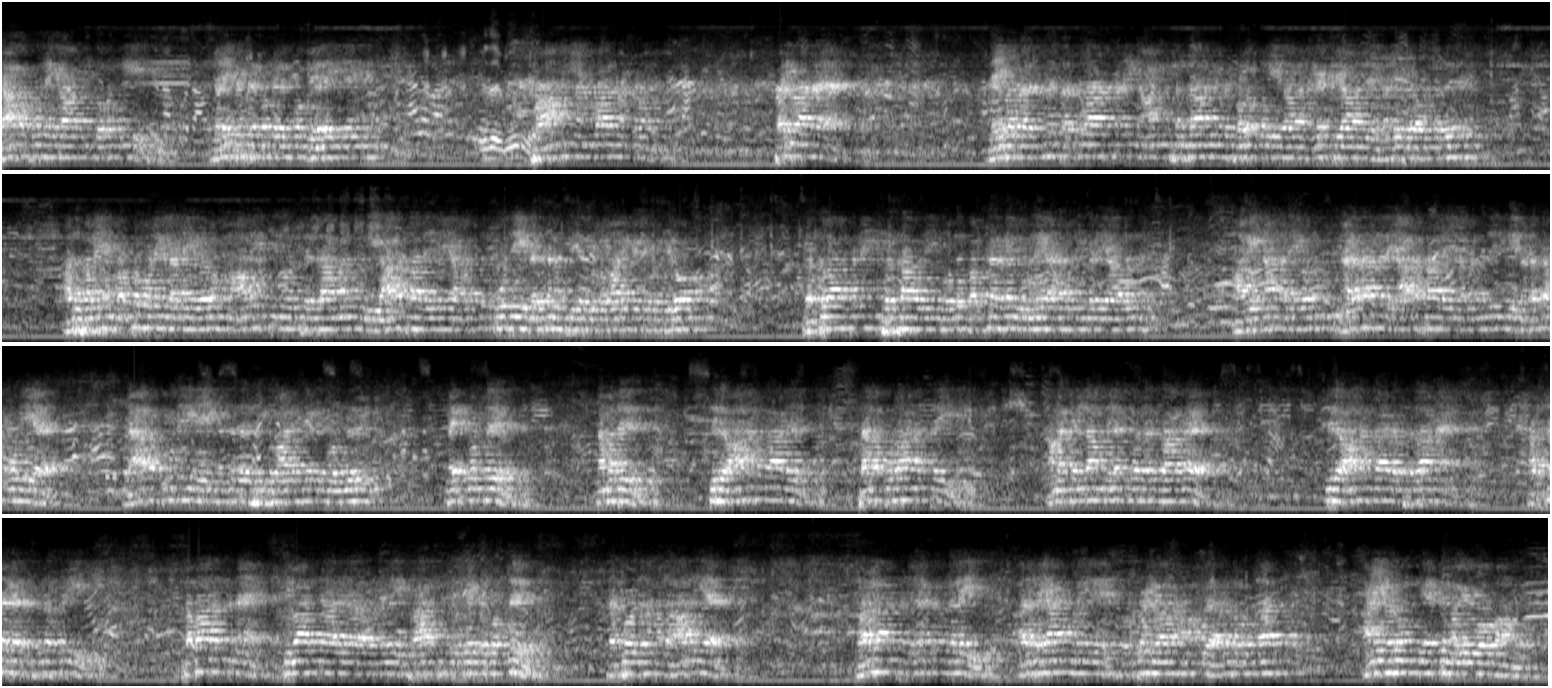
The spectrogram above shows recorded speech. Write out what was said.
யாக பூஜைகளாக துவங்கி நடைபெற்றுக் கொண்டிருக்கும் வேலையிலே இது வீடியோ சுவாமி அன்பால் மற்றும் பரிவார தெய்வங்களுக்கு தத்துவார்த்தனை ஆணி சந்தானம் என்று சொல்லக்கூடியதான நிகழ்ச்சியானது நடைபெற உள்ளது. அது சமயம் பக்தமொழிகள் அனைவரும் ஆலயத்தினோடு செல்லாமல் யாகசாலையை அமர்ந்து பூஜையை தரிசனம் செய்து கொள்ளுமாறு கேட்டுக்கொள்கிறோம். தத்துவார்த்தனை பிரசாவதியின் போது பக்தர்கள் உள்ளே அனுமதி கிடையாது. ஆகையினால் அனைவரும் நடராஜ யாகசாலையில் அமர்ந்து இங்கே நடக்கக்கூடிய யாக பூஜையினை கொண்டு கேட்டுக்கொண்டு மேற்கொண்டு நமது திரு ஆனங்காடு தல புராணத்தை நமக்கெல்லாம் விளக்குவதற்காக திரு ஆனங்காடு பிரதான அர்ச்சகர் சிவஸ்ரீ சபாரத்ன சிவாச்சாரியார் அவர்களை பிரார்த்தித்து கேட்டுக்கொண்டு தற்போது நமது ஆலய வரலாற்று விளக்கங்களை அருமையான முறையிலே சொற்பொழிவாக நமக்கு அருள உள்ளார் அனைவரும் கேட்டு மகிழ்வோமாக.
